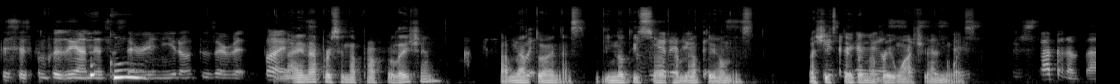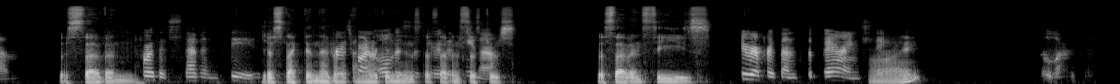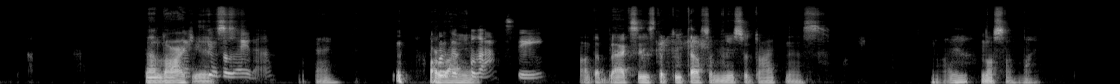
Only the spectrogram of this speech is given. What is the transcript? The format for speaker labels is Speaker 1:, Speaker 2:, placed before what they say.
Speaker 1: This is completely unnecessary and you don't deserve it. But
Speaker 2: 99% of population have
Speaker 1: do it.
Speaker 2: mental illness. You know these
Speaker 1: I'm
Speaker 2: are her mental
Speaker 1: this.
Speaker 2: illness. But she's
Speaker 1: these are
Speaker 2: still gonna
Speaker 1: Ariel's
Speaker 2: brainwash you anyways.
Speaker 1: There's seven of them
Speaker 2: The seven.
Speaker 1: for the seven seas.
Speaker 2: Just like the never
Speaker 1: Firstborn
Speaker 2: American Indians, the seven
Speaker 1: Latina.
Speaker 2: sisters. The seven seas.
Speaker 1: She represents the Bering Sea,
Speaker 2: Alright?
Speaker 1: the largest.
Speaker 2: The
Speaker 1: Next to
Speaker 2: largest.
Speaker 1: Helena.
Speaker 2: Okay.
Speaker 1: For the Black Sea,
Speaker 2: Oh, the Black Sea is the 2000 years of darkness. Right? No sunlight.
